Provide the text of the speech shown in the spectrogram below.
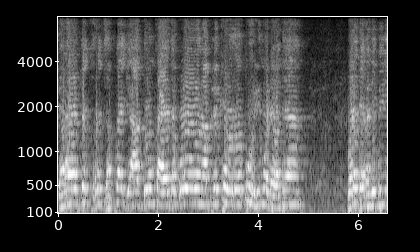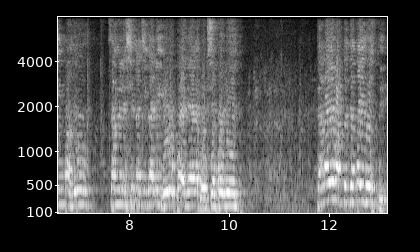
त्याला वाटतं खरं झपका घ्या हात धुवून खायचं कोण? आपले पोरं पोरी मोठ्या होत्या. परत एखादी बिल्डिंग बांधू चांगल्या शिटाची गाडी घेऊ पहिल्याला भोक्षे पडलेत. त्यालाही वाटतं त्याचाही दोष नाही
